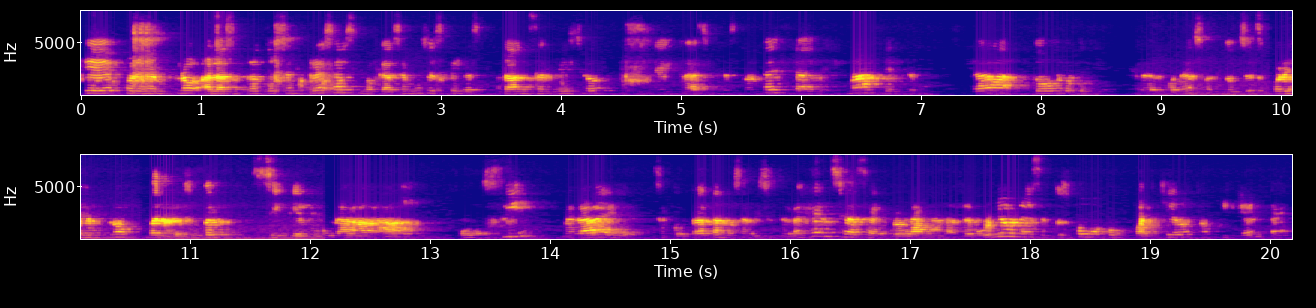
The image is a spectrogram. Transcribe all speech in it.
que, por ejemplo, a las otras dos empresas lo que hacemos es que les dan servicio de creación de estrategia, de imagen, de publicidad, todo lo que tiene que ver con eso. Entonces, por ejemplo, bueno, el super sí tiene una, un fee, ¿verdad? Eh, se contratan los servicios de la agencia, se programan las reuniones, entonces como con cualquier otro cliente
